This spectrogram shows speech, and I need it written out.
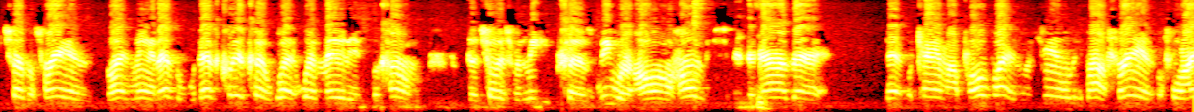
each other friends. Like man, that's that's clear cut what what made it become the choice for me because we were all homies. And the guys that that became my prophytes were genuinely my friends before I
